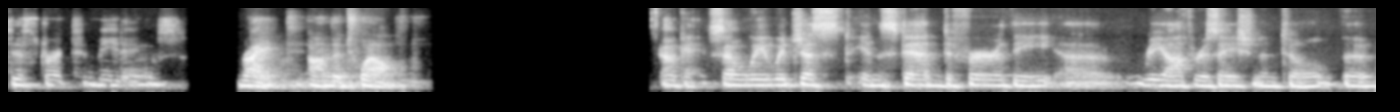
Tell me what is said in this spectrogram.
district meetings. right, on the 12th. Okay, so we would just instead defer the uh, reauthorization until the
